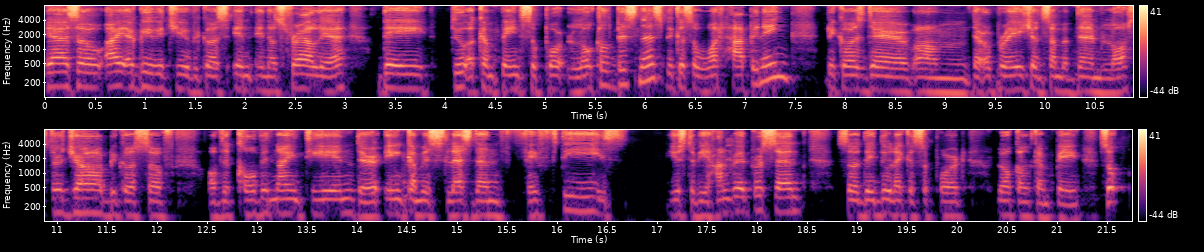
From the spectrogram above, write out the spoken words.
Yeah, so I agree with you because in, in Australia, they do a campaign support local business because of what happening because their um their operation some of them lost their job because of of the covid-19 their income is less than 50 used to be 100% so they do like a support local campaign so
